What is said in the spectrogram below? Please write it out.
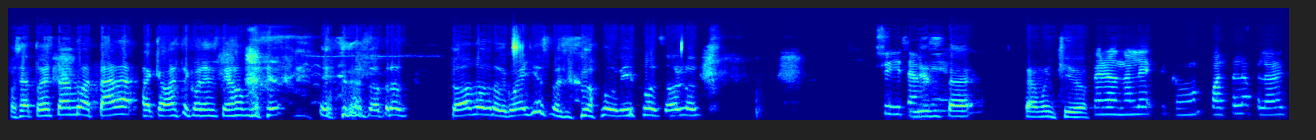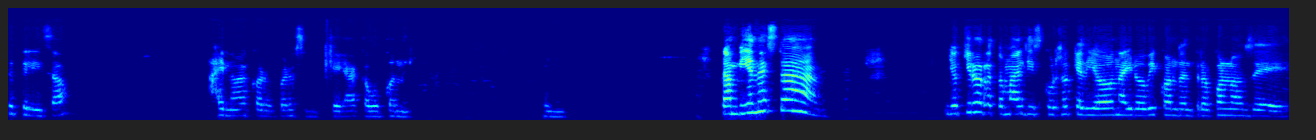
o sea, tú estando atada, acabaste con este hombre. Y nosotros, todos los güeyes, pues nos pudimos solos. Sí, Y también. está, está muy chido. Pero no le, ¿cómo, ¿cuál fue la palabra que utilizó? Ay, no me acuerdo, pero sí, que acabó con él. Sí. También está, yo quiero retomar el discurso que dio Nairobi cuando entró con los de,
